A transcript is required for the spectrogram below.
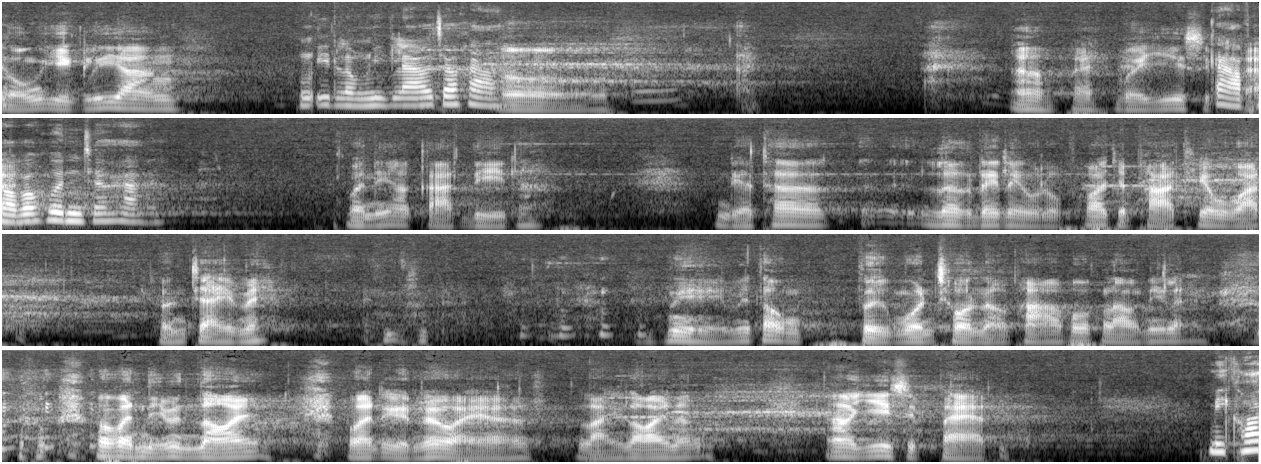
หลงอีกหรือยังอีกหลงอีกแล้วเจ้าค่ะเอออ้าวไปเบอร์ยี่สิบกราบขอบพระคุณเจ้าค่ะ วันนี้อากาศดีนะ เดี๋ยวถ้าเลิกได้เร็วหลวงพ่อจะพาเที่ยววัด สนใจไหม นี่ไม่ต้องตื่นมวลชนหรอกพาพวกเรานี่แหละ เพราะวันนี้มันน้อย วันอื่นไม่ไหวอะหลายร้อยนะอ้าวยี่สิบแปดมีข้อ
